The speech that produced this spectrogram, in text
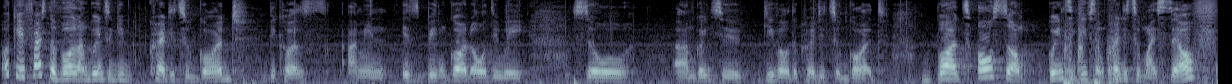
Okay, first of all, I'm going to give credit to God because, I mean, it's been God all the way. So I'm going to give all the credit to God. But also, I'm going to give some credit to myself.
